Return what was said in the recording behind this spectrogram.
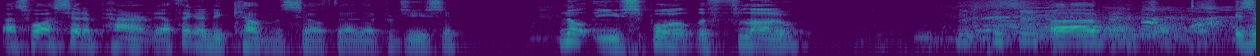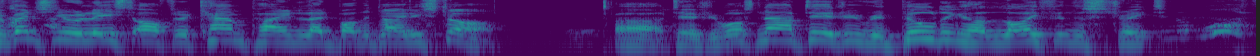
That's why I said apparently. I think I did cover myself there, there, producer. Not that you've spoilt the flow. um, it's eventually released after a campaign led by the Daily Star. Ah, Deirdre was. Now Deirdre rebuilding her life in the street. What?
